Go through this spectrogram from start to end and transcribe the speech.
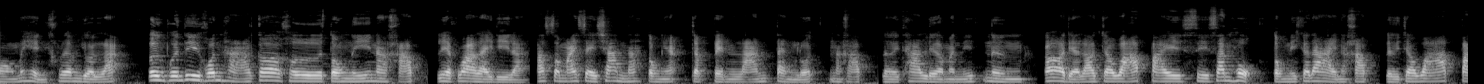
มองไม่เห็นเครื่องยนต์ละ ซึ่งพื้นที่ค้นหาก็คือตรงนี้นะครับ เรียกว่าอะไรดีล่ะ customization นะ ตรงเนี้ยจะเป็นร้านแต่งรถนะครับ เลยท่าเรือมานิดนึง ก็เดี๋ยวเราจะวาร์ปไปซีซั่น6 ตรงนี้ก็ได้นะครับ หรือจะวาร์ปไป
